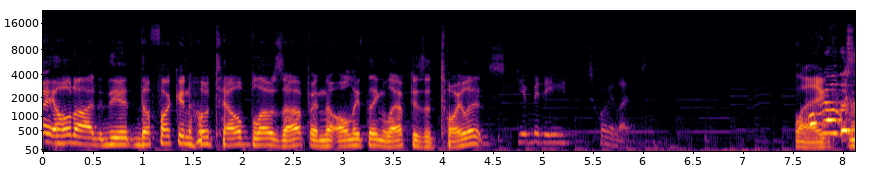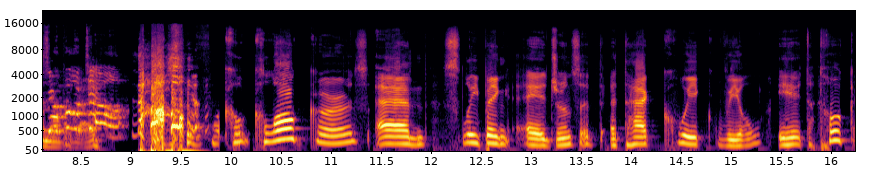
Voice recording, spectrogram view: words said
wait, hold on. The the fucking hotel blows up and the only thing left is a toilet? Skibidi toilet. Flag. Oh no, the soup hotel! Cl- cloakers and sleeping agents at- attacked Quickville. It took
